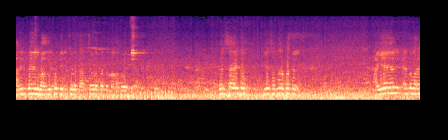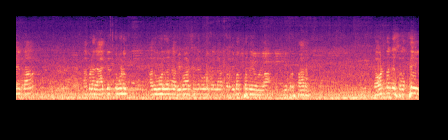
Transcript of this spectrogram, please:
അതിന്മേൽ വകുപ്പ് തിരിച്ചുള്ള ചർച്ചകളും മറ്റും നടന്നു വരികയാണ് തീർച്ചയായിട്ടും ഈ സന്ദർഭത്തിൽ ഐ എ എൽ എന്ന് പറയുന്ന നമ്മുടെ രാജ്യത്തോടും അതുപോലെ തന്നെ അഭിഭാഷകരോടുമെല്ലാം പ്രതിബദ്ധതയുള്ള ഈ പ്രസ്ഥാനം. ഗവൺമെന്റ് ശ്രദ്ധയിൽ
